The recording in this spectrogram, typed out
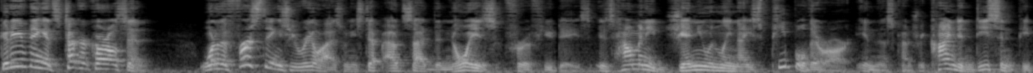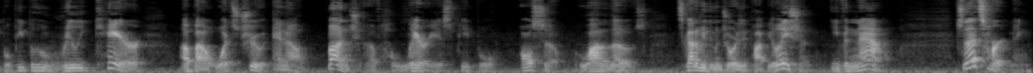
Good evening, it's Tucker Carlson. One of the first things you realize when you step outside the noise for a few days is how many genuinely nice people there are in this country. Kind and decent people, people who really care about what's true, and a bunch of hilarious people also. A lot of those. It's got to be the majority of the population, even now. So that's heartening.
